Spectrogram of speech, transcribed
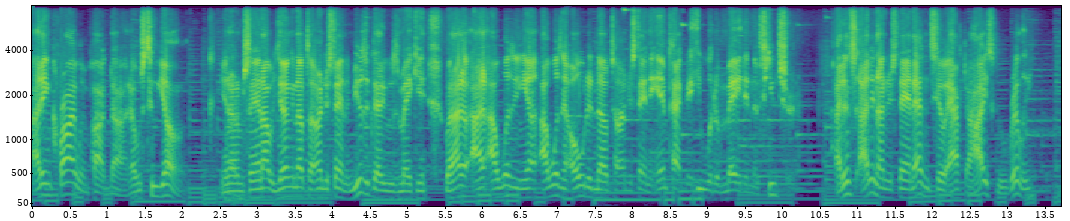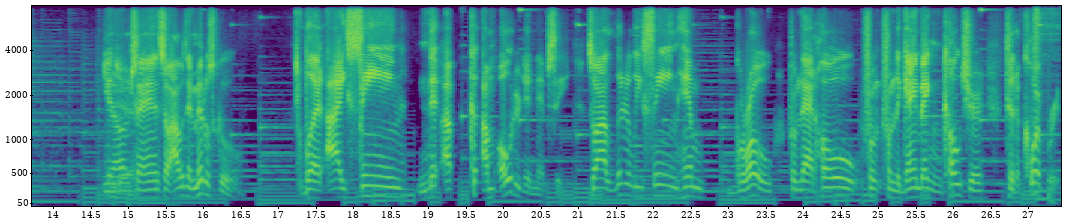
I didn't cry when Pac died. I was too young. You know what I'm saying? I was young enough to understand the music that he was making, but I, I, I wasn't young. I wasn't old enough to understand the impact that he would have made in the future. I didn't I didn't understand that until after high school, really. You know what I'm saying? So I was in middle school, but I seen Nip- I- I'm older than Nipsey, so I literally seen him grow from that whole from from the gang banging culture to the corporate.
